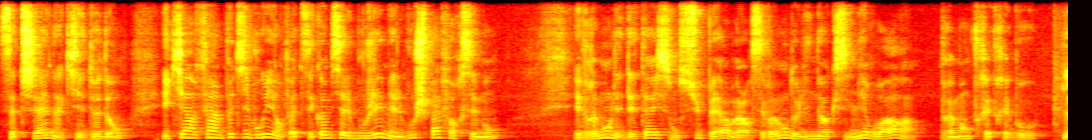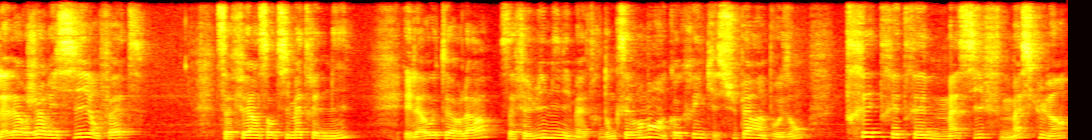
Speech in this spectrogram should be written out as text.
cette chaîne qui est dedans et qui a fait un petit bruit en fait. C'est comme si elle bougeait mais elle bouge pas forcément. Et vraiment les détails sont superbes. Alors c'est vraiment de l'inox miroir, vraiment très très beau. La largeur ici en fait, ça fait 1 cm et demi et la hauteur là, ça fait 8 mm. Donc c'est vraiment un cockring qui est super imposant très très très massif, masculin.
